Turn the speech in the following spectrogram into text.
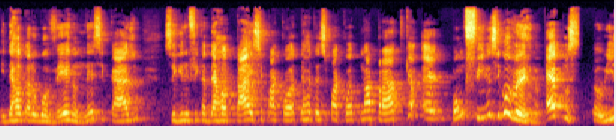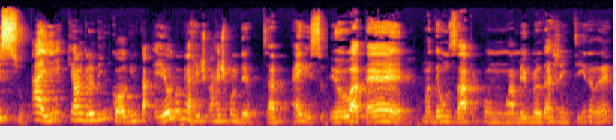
e derrotar o governo, nesse caso, significa derrotar esse pacote, derrotar esse pacote na prática é pôr um fim nesse governo. É possível isso? Aí que é uma grande incógnita. Eu não me arrisco a responder, sabe? É isso. Eu até mandei um zap para um amigo meu da Argentina, né?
